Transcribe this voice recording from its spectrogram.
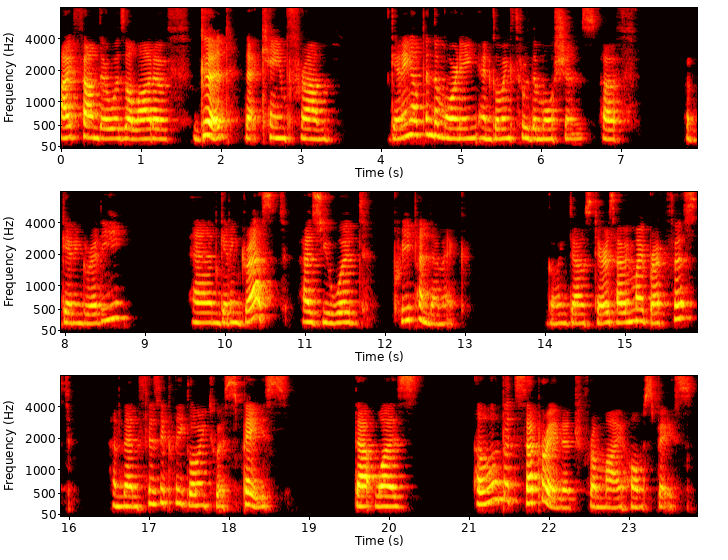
I found there was a lot of good that came from getting up in the morning and going through the motions of of getting ready and getting dressed as you would pre pandemic. Going downstairs, having my breakfast, and then physically going to a space that was a little bit separated from my home space.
